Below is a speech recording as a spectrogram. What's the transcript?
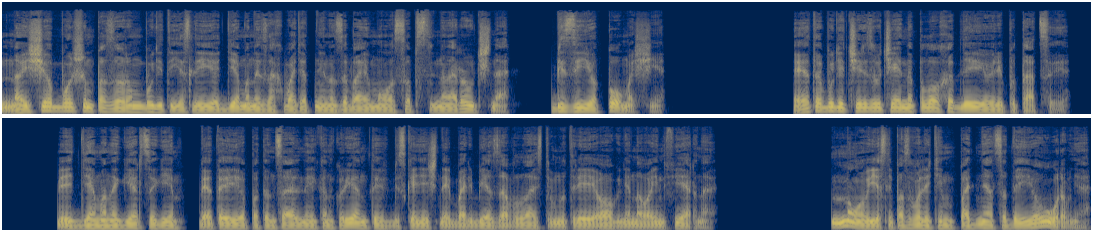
Но еще большим позором будет, если ее демоны захватят неназываемого собственноручно — без ее помощи. Это будет чрезвычайно плохо для ее репутации. Ведь демоны-герцоги — это ее потенциальные конкуренты в бесконечной борьбе за власть внутри огненного инферно. Ну, если позволить им подняться до ее уровня.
